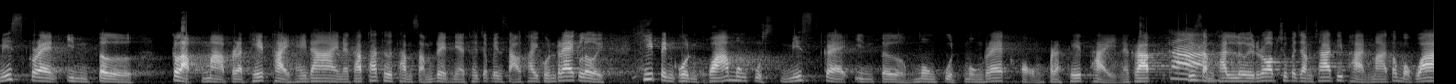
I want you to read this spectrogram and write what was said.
มิสแกรนด์อินเตอร์กลับมาประเทศไทยให้ได้นะครับ ถ้าเธอทำสำเร็จเนี่ยเธอจะเป็นสาวไทยคนแรกเลย ที่เป็นคนคว้ามงกุฎมิสแกรนด์อินเตอร์มงกุฎมงแรกของประเทศไทยนะครับค่ะที่สำคัญเลยรอบชุดประจำชาติที่ผ่านมาต้องบอกว่า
